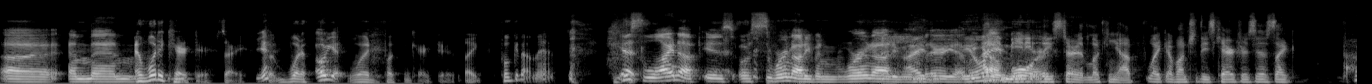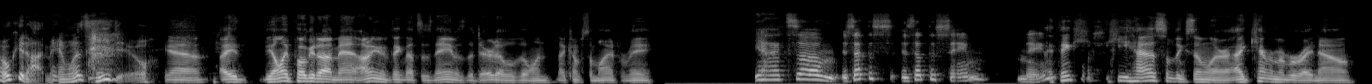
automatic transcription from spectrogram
Uh, and then And what a character! Sorry, Yeah. but what a oh yeah, what a fucking character! Like Polka Dot Man. this lineup is. oh, We're not even. We're not even I- there yet. the We only I immediately more. started looking up like a bunch of these characters. It was like Polka Dot Man. What does he do? Yeah, I the only polka dot man. I don't even think that's his name. Is the Daredevil villain that comes to mind for me. Yeah, that's um. Is that the is that the same name? I think he, he has something similar. I can't remember right now.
